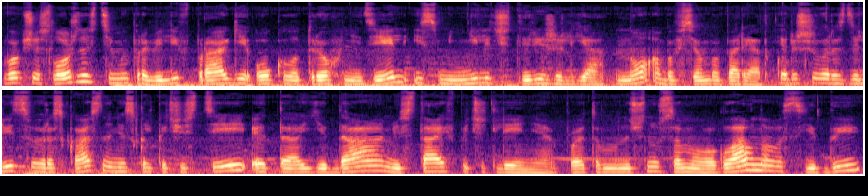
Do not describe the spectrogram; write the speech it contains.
В общей сложности мы провели в Праге около трех недель и сменили четыре жилья, но обо всем по порядку. Я решила разделить свой рассказ на несколько частей. Это еда, места и впечатления. Поэтому начну с самого главного, с еды.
